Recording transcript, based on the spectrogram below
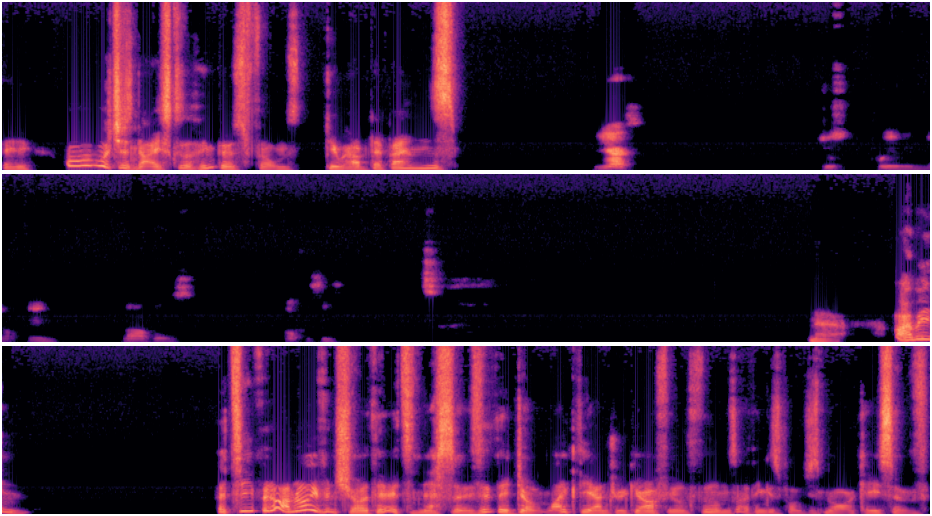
They do. Oh, which is nice because i think those films do have their fans Yes. Just clearly not in Marvel's offices. no i mean it's even i'm not even sure that it's necessary that they don't like the andrew garfield films i think it's probably just more a case of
